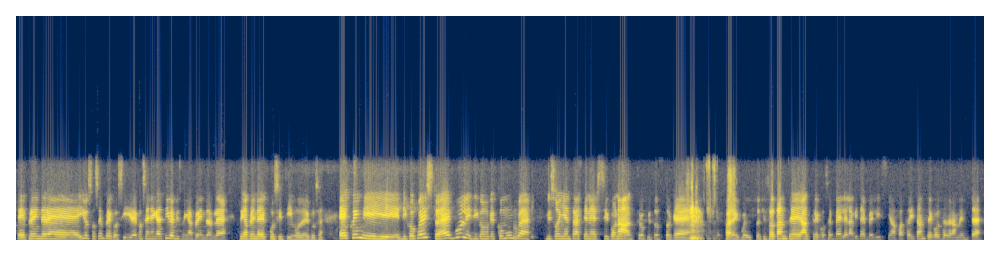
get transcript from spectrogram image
eh, prendere, io so sempre così, le cose negative bisogna prenderle, bisogna prendere il positivo delle cose. E quindi dico questo e ai bulli dico che comunque bisogna intrattenersi con altro piuttosto che, che fare questo. Ci sono tante altre cose belle, la vita è bellissima, fatta di tante cose veramente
